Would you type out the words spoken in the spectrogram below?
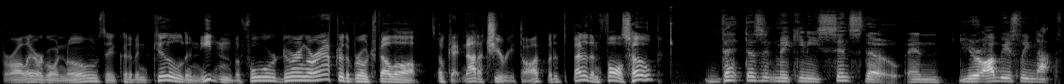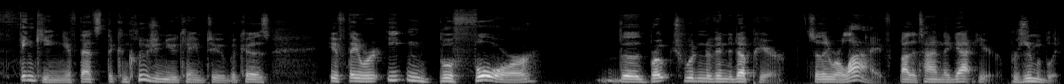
For all Aragorn knows, they could have been killed and eaten before, during, or after the brooch fell off. Okay, not a cheery thought, but it's better than false hope. That doesn't make any sense, though, and you're obviously not thinking if that's the conclusion you came to, because if they were eaten before, the brooch wouldn't have ended up here. So they were alive by the time they got here, presumably,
